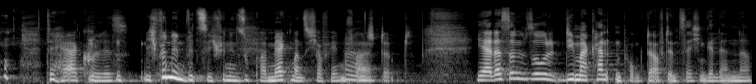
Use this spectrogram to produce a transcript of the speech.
der Herkules. Ich finde ihn witzig, ich finde ihn super. Merkt man sich auf jeden Fall. Ja, stimmt. Ja, das sind so die markanten Punkte auf dem Zechengelände.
